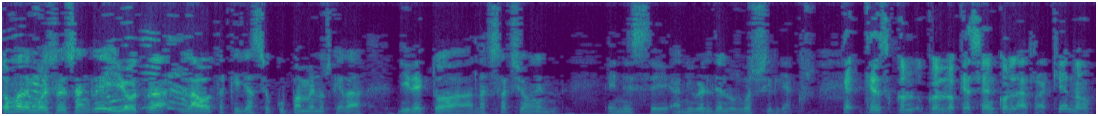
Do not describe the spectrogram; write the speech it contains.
toma de muestra de sangre y otra, la otra que ya se ocupa menos, que era directo a la extracción en, en este, a nivel de los huesos ilíacos. ¿Qué, qué es con, con lo que hacían con la raquia, no?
